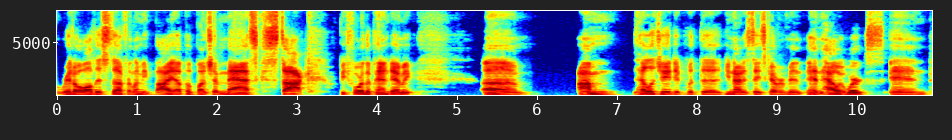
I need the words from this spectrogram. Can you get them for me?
rid of all this stuff or let me buy up a bunch of mask stock before the pandemic. Um i'm hella jaded with the united states government and how it works and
